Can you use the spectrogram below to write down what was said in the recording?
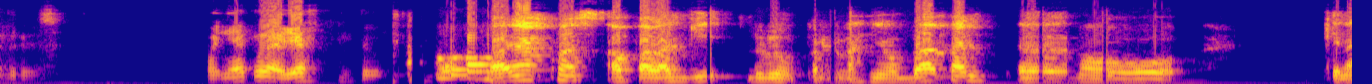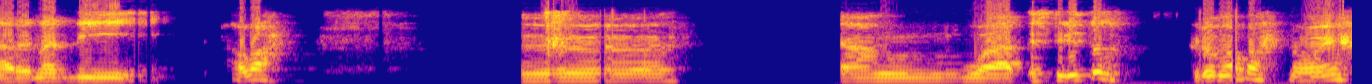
terus banyak lah ya itu. banyak mas apalagi dulu pernah nyoba kan eh, mau bikin arena di apa eh yang buat SD itu gedung apa namanya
